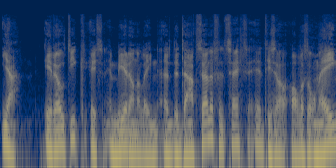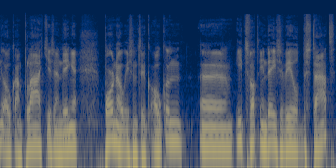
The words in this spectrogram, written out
ja, erotiek is meer dan alleen de daad zelf. Het, zegt, het is alles omheen, ook aan plaatjes en dingen. Porno is natuurlijk ook een, iets wat in deze wereld bestaat.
